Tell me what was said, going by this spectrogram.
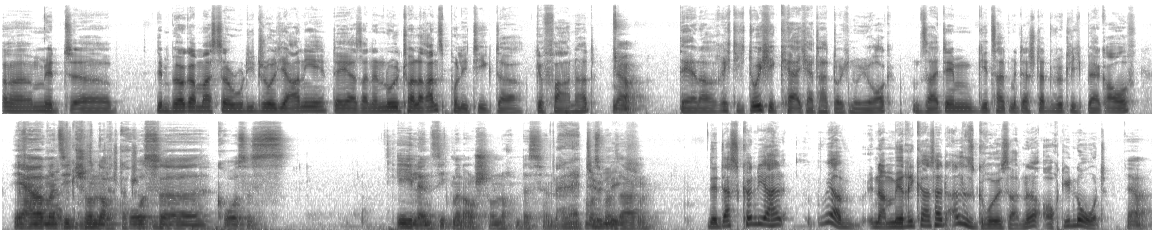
äh, mit äh, dem Bürgermeister Rudy Giuliani, der ja seine Null-Toleranz-Politik da gefahren hat. Ja. Der da richtig durchgekerchert hat durch New York. Und seitdem geht es halt mit der Stadt wirklich bergauf. Ja, aber man sieht schon noch große, großes Elend sieht man auch schon noch ein bisschen, Na, muss man sagen. Das könnt ihr halt, ja, in Amerika ist halt alles größer, ne? Auch die Not. Ja,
